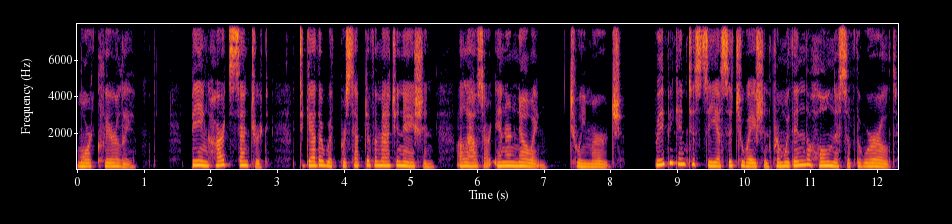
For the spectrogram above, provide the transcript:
more clearly. Being heart centered, together with perceptive imagination, allows our inner knowing to emerge. We begin to see a situation from within the wholeness of the world,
